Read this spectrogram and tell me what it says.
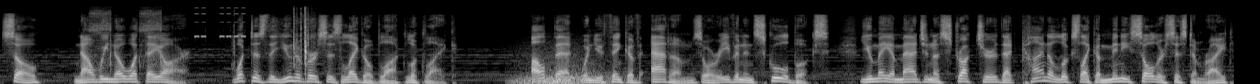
So, now we know what they are. What does the universe's Lego block look like? I'll bet when you think of atoms or even in school books, you may imagine a structure that kinda looks like a mini solar system, right?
